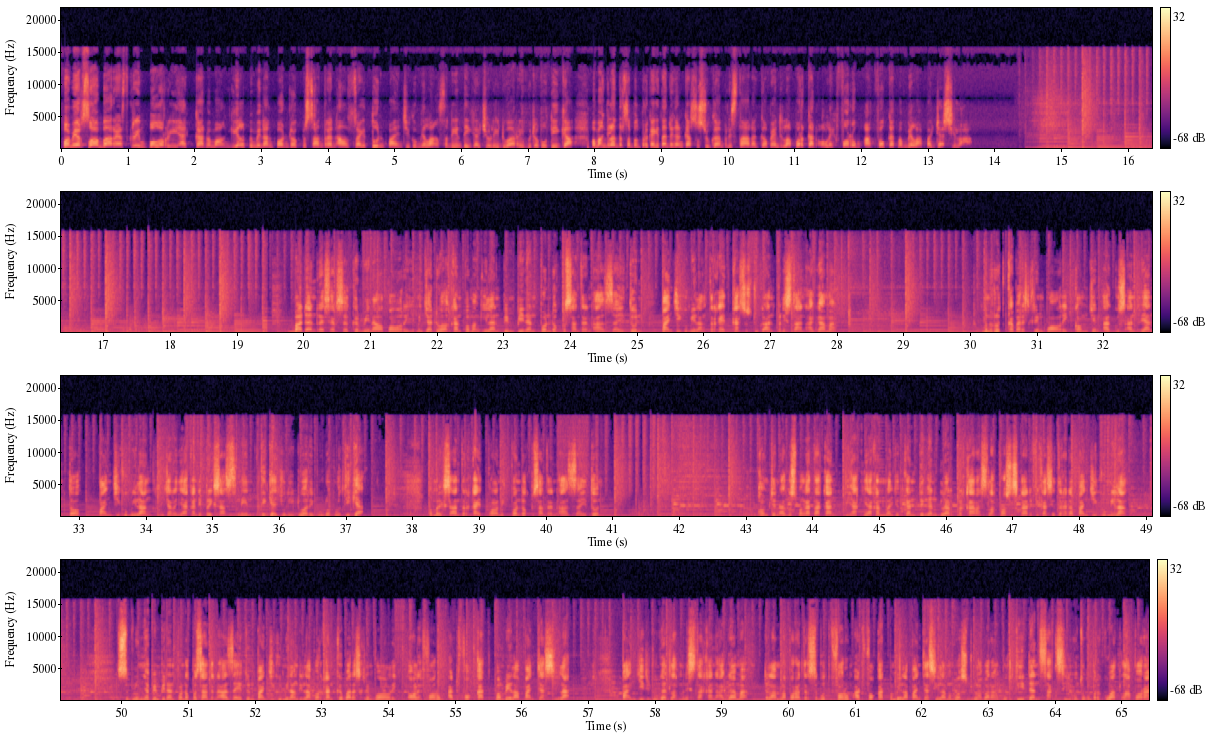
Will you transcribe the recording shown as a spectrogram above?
Pemirsa Bares Krim Polri akan memanggil pimpinan Pondok Pesantren Al Zaitun Panji Gumilang Senin 3 Juli 2023. Pemanggilan tersebut berkaitan dengan kasus dugaan penistaan agama yang dilaporkan oleh Forum Advokat Pembela Pancasila. Badan Reserse Kriminal Polri menjadwalkan pemanggilan pimpinan Pondok Pesantren Al Zaitun Panji Gumilang terkait kasus dugaan penistaan agama. Menurut kabar Krim Polri Komjen Agus Andrianto, Panji Gumilang rencananya akan diperiksa Senin 3 Juli 2023. Pemeriksaan terkait polemik pondok pesantren Al Zaitun. Komjen Agus mengatakan pihaknya akan melanjutkan dengan gelar perkara setelah proses klarifikasi terhadap Panji Gumilang. Sebelumnya pimpinan Pondok Pesantren Al Zaitun Panji Gumilang dilaporkan ke Baris Krim Polri oleh Forum Advokat Pembela Pancasila. Panji diduga telah menistakan agama. Dalam laporan tersebut, Forum Advokat Pembela Pancasila membawa sejumlah barang bukti dan saksi untuk memperkuat laporan.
